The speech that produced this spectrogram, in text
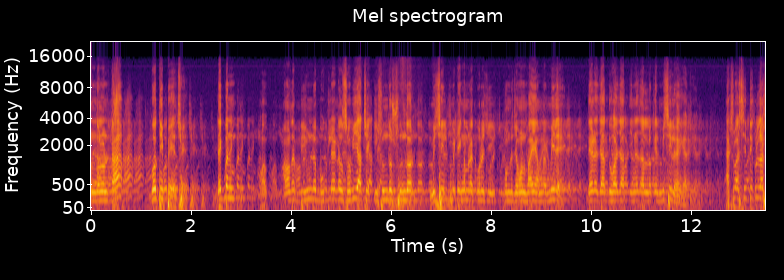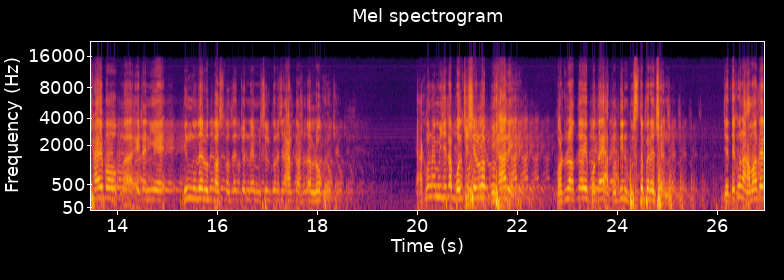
আন্দোলনটা গতি পেয়েছে। দেখবেন, আমাদের বিভিন্ন বুকলেটও ছবি আছে, কি সুন্দর সুন্দর মিছিল মিটিং আমরা করেছি যেমন ভাই, আমরা মিলে। দেড় হাজার, দু হাজার, তিন হাজার লোকের মিছিল হয়ে গেছে। একসময় সিদ্দিকুল্লাহ সাহেবও এটা নিয়ে হিন্দুদের উদ্বাস্তুদের জন্য মিছিল করেছেন, আট, দশ হাজার লোক হয়েছে। এখন আমি যেটা বলছি সেটা হলো বিহারে ঘটনাতে বোধহয় এতদিন বুঝতে পেরেছেন যে দেখুন, আমাদের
